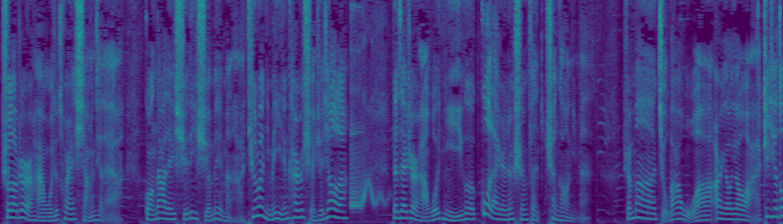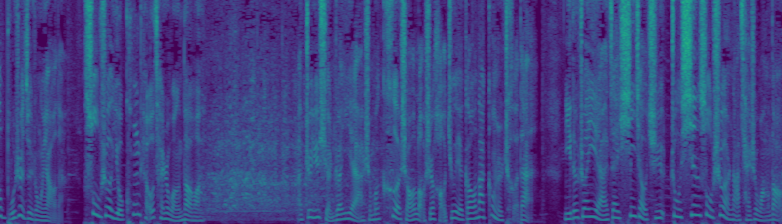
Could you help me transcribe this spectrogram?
说到这儿哈，我就突然想起来啊，广大的学弟学妹们哈，听说你们已经开始选学校了。那在这儿啊，我以一个过来人的身份劝告你们，什么九八五啊、二幺幺啊，这些都不是最重要的，宿舍有空调才是王道啊。啊，至于选专业啊，什么课少、老师好、就业高，那更是扯淡。你的专业啊，在新校区住新宿舍，那才是王道。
